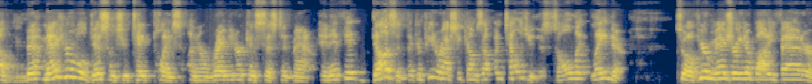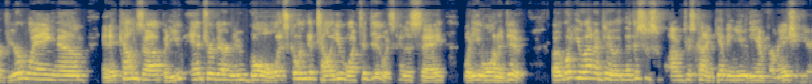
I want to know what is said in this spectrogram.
a, measurable distance should take place in a regular, consistent manner. And if it doesn't, the computer actually comes up and tells you this. It's all laid there. So if you're measuring their body fat or if you're weighing them and it comes up and you enter their new goal, it's going to tell you what to do. It's going to say, what do you want to do? But what you got to do, and this is, I'm just kind of giving you the information here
